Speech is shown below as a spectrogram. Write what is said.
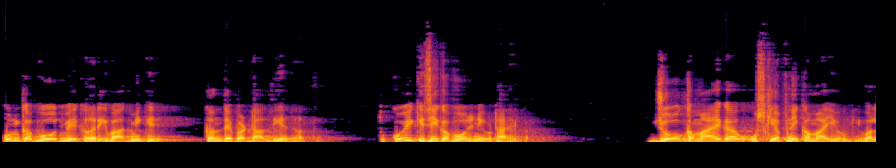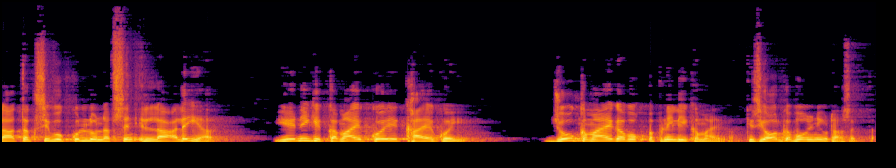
ان کا بوجھ بھی ایک غریب آدمی کے کندھے پر ڈال دیا جاتا ہے۔ تو کوئی کسی کا بوجھ نہیں اٹھائے گا۔ جو کمائے گا، اس کی اپنی کمائی ہوگی۔ ولا تقسیب و کلو نفسن اللہ علیہ یہ نہیں کہ کمائے کوئی، کھائے کوئی۔ جو کمائے گا، وہ اپنے لیے کمائے گا۔ کسی اور کا بوجھ نہیں اٹھا سکتا۔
